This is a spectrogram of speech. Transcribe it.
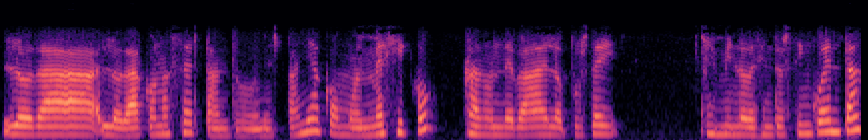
lo da, lo da a conocer tanto en España como en México, a donde va el Opus Dei en 1950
